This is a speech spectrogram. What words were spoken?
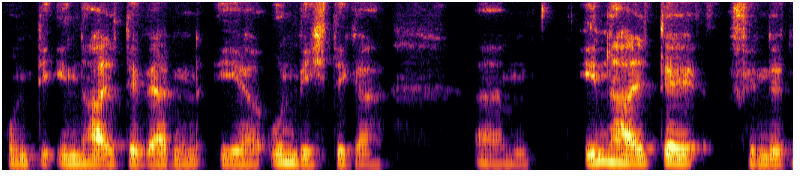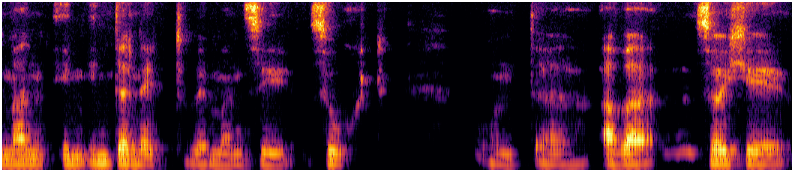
und die Inhalte werden eher unwichtiger. Ähm, Inhalte findet man im Internet, wenn man sie sucht. Und, äh, aber solche,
